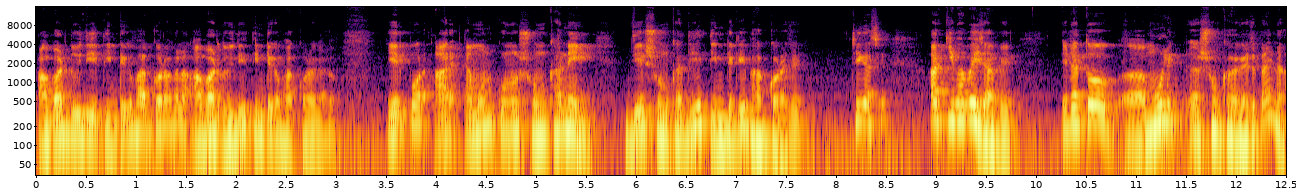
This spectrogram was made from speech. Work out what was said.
আবার দুই দিয়ে তিনটেকে ভাগ করা গেল, আবার দুই দিয়ে তিনটেকে ভাগ করা গেল। এরপর আর এমন কোনো সংখ্যা নেই যে সংখ্যা দিয়ে তিনটেকেই ভাগ করা যায়। ঠিক আছে? আর কিভাবেই যাবে? এটা তো মৌলিক সংখ্যা হয়ে গেছে, তাই না?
